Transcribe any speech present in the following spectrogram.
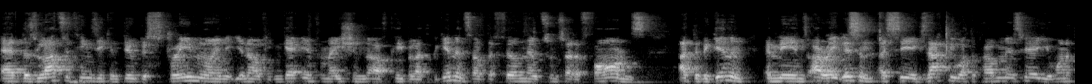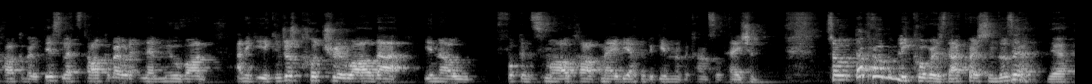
Uh, there's lots of things you can do to streamline it. You know, if you can get information off people at the beginning, so if they're filling out some sort of forms at the beginning, it means, all right, listen, I see exactly what the problem is here. You want to talk about this? Let's talk about it and then move on. And you can just cut through all that, you know, fucking small talk maybe at the beginning of a consultation. So that probably covers that question, does it? Yeah,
